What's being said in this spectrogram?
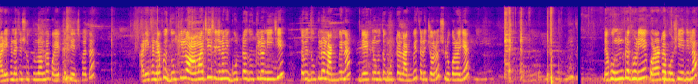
আর এখানে আছে শুকনো লঙ্কা, কয়েকটা তেজপাতা। আর এখানে দেখো দু কিলো আম আছে, সেজন্য আমি গুড়টা দু কিলো নিয়েছি। তবে দু কিলো লাগবে না, দেড় কিলো মতো গুড়টা লাগবে। তাহলে চলো শুরু করা যাক। দেখো উনুনটা ধরিয়ে কড়াটা বসিয়ে দিলাম।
